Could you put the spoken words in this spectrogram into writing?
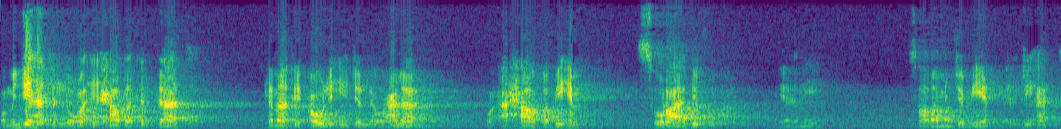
ومن جهة اللغة إحاطة الذات كما في قوله جل وعلا وأحاط بهم سرادقها. يعني صار من جميع الجهات.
